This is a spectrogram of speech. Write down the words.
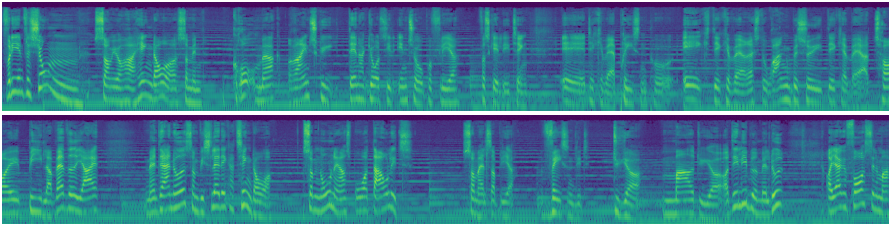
Fordi inflationen, som jo har hængt over os som en grå, mørk regnsky, den har gjort sit indtog på flere forskellige ting. Øh, det kan være prisen på æg, det kan være restaurantbesøg, det kan være tøj, biler, hvad ved jeg. Men der er noget, som vi slet ikke har tænkt over, som nogle af os bruger dagligt, som altså bliver væsentligt dyrere. Meget dyrere. Og det er lige blevet meldt ud. Og jeg kan forestille mig,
